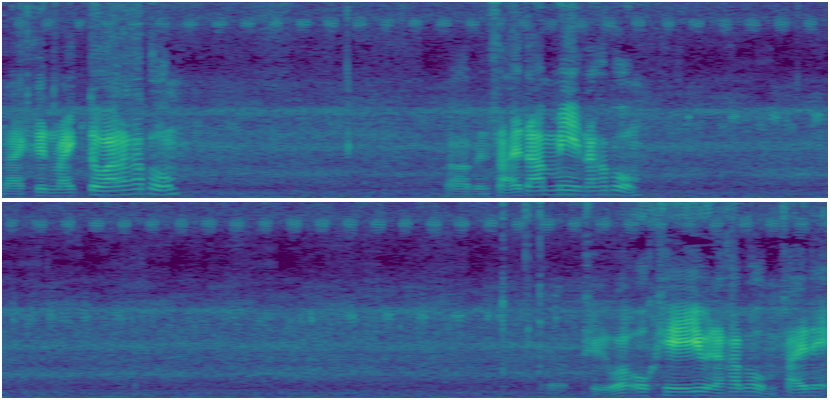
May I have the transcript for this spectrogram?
ได้ขึ้นมาอีกตัวนะครับผม ก็เป็นสายด้ามมีดนะครับผม ถือว่าโอเคอยู่นะครับผมไซส์นี้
